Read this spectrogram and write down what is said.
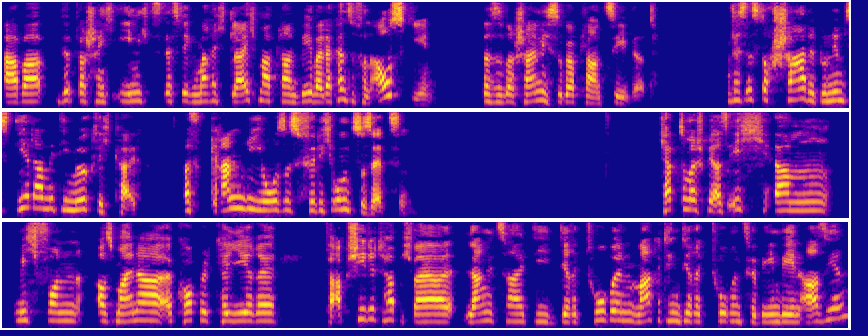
aber wird wahrscheinlich eh nichts, deswegen mache ich gleich mal Plan B, weil da kannst du von ausgehen, dass es wahrscheinlich sogar Plan C wird. Und das ist doch schade. Du nimmst dir damit die Möglichkeit, was Grandioses für dich umzusetzen. Ich habe zum Beispiel, als ich ähm, mich von aus meiner Corporate-Karriere verabschiedet habe, ich war ja lange Zeit die Direktorin, Marketingdirektorin für BMW in Asien,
